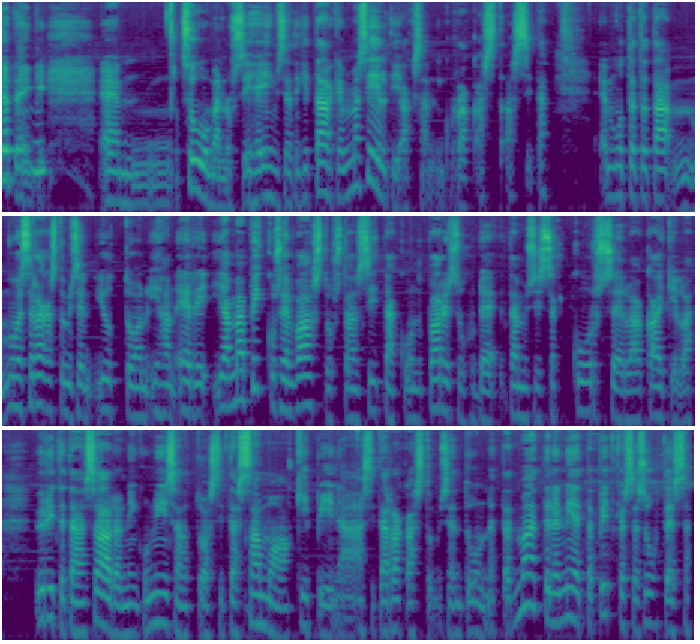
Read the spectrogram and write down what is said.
jotenkin, äm, zoomannut siihen ihmiseen jotenkin tarkemmin, mä silti jaksan niin kuin rakastaa sitä. Mutta tota, mun se rakastumisen juttu on ihan eri. Ja mä pikkusen vastustan sitä, kun parisuhde tämmöisissä kursseilla ja kaikilla yritetään saada niin, kuin niin sanottua sitä samaa kipinää, sitä rakastumisen tunnetta. Et mä ajattelen niin, että pitkässä suhteessa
